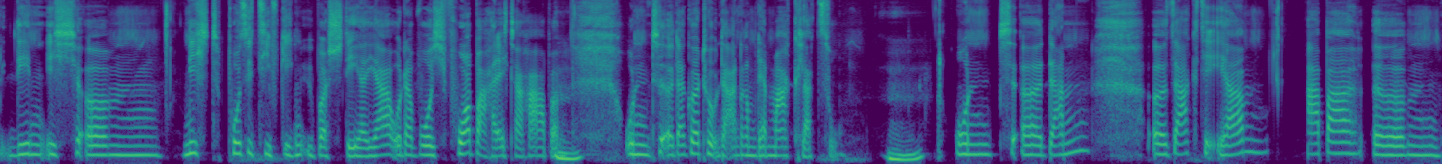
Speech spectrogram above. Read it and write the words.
denen ich ähm, nicht positiv gegenüberstehe, ja, oder wo ich Vorbehalte habe. Mhm. Und äh, da gehörte unter anderem der Makler zu. Mhm. Und äh, dann äh, sagte er, aber ähm,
